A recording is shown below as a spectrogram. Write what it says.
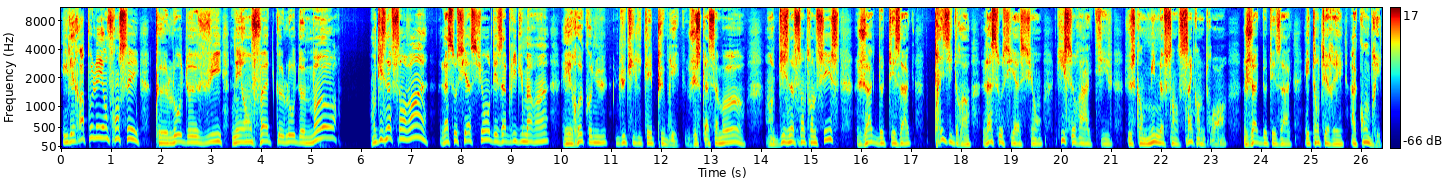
il est rappelé en français que l'eau de vie n'est en fait que l'eau de mort. En 1920, l'association des abris du marin est reconnue d'utilité publique. Jusqu'à sa mort, en 1936, Jacques de Tézac présidera l'association qui sera active jusqu'en 1953. Jacques de Tézac est enterré à Combrit.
